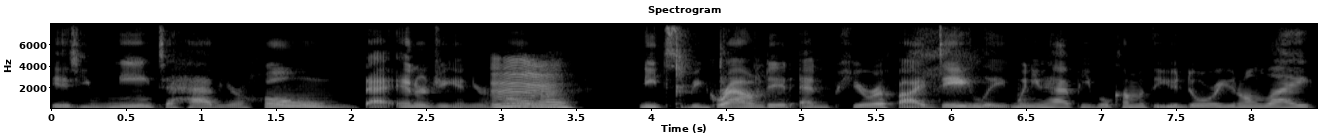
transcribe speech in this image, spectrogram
Is you need to have your home, that energy in your home Mm. needs to be grounded and purified daily. When you have people coming through your door you don't like,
